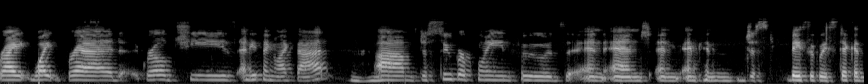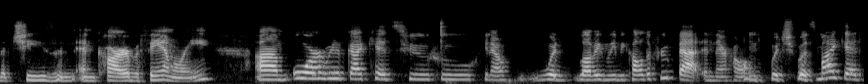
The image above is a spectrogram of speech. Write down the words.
right? White bread, grilled cheese, anything like that. Mm-hmm. Um, just super plain foods and, and, and, and can just basically stick in the cheese and, and carb family. Um, or we've got kids who, who, you know, would lovingly be called a fruit bat in their home, which was my kid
